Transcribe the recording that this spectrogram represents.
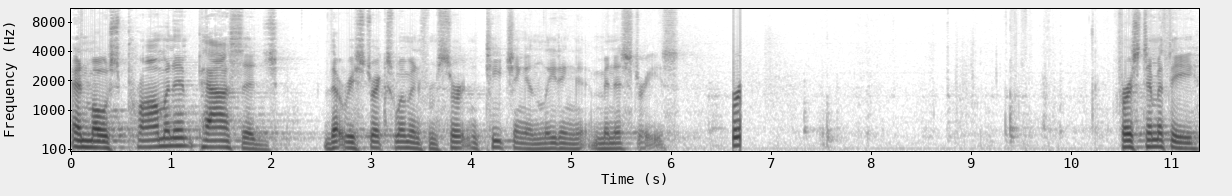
and most prominent passage that restricts women from certain teaching and leading ministries. 1 Timothy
